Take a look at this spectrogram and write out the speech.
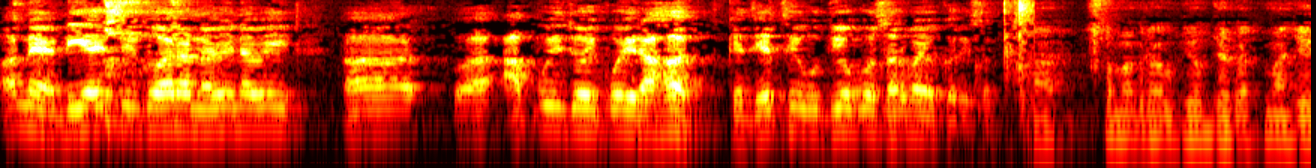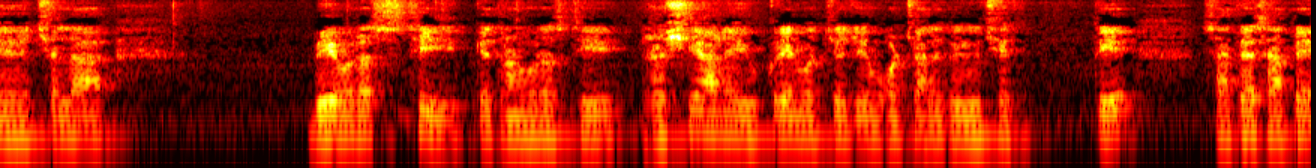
અને ડીઆઈસી દ્વારા નવી નવી આપવી જોઈએ કોઈ રાહત કે જેથી ઉદ્યોગો સર્વાઈવ કરી શકે. સમગ્ર ઉદ્યોગ જગતમાં જે છેલ્લા બે વર્ષથી કે ત્રણ વર્ષથી રશિયા અને યુક્રેન વચ્ચે જે વોર ચાલી રહ્યું છે તે સાથે સાથે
